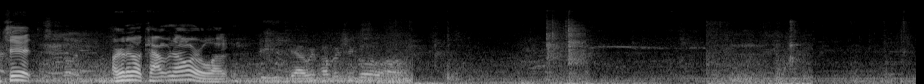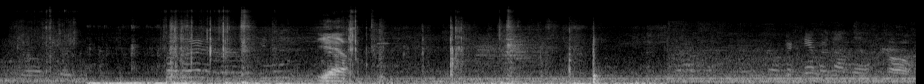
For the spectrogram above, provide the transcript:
That's it. Are we gonna go count now or what? Yeah, we probably should go. Uh, Yeah. The camera's on the. Oh.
